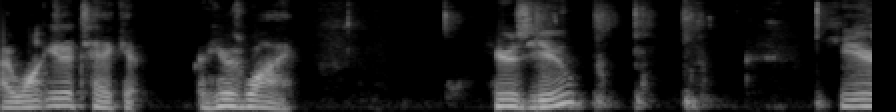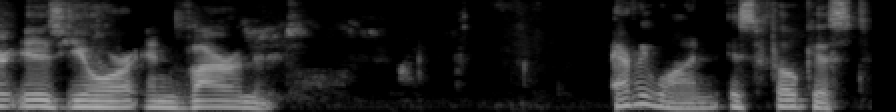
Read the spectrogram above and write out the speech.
I want you to take it. And here's why. Here's you. Here is your environment everyone is focused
